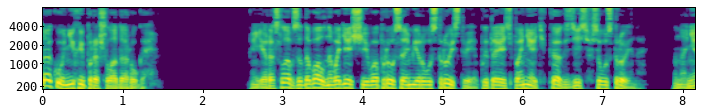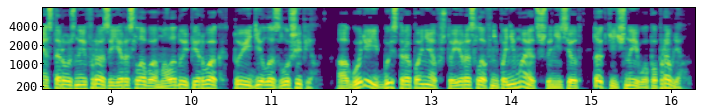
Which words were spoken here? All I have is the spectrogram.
Так у них и прошла дорога. Ярослав задавал наводящие вопросы о мироустройстве, пытаясь понять, как здесь все устроено. На неосторожные фразы Ярослава молодой первак то и дело злошипел, а Гурей, быстро поняв, что Ярослав не понимает, что несет, тактично его поправлял.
